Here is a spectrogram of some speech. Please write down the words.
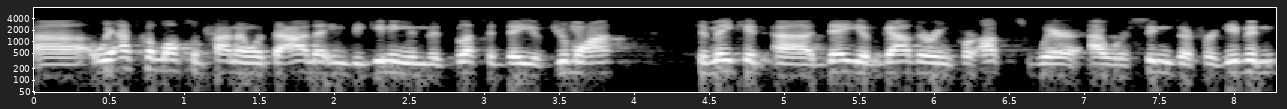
Uh, we ask Allah subhanahu wa ta'ala in beginning in this blessed day of Jumu'ah to make it a day of gathering for us where our sins are forgiven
